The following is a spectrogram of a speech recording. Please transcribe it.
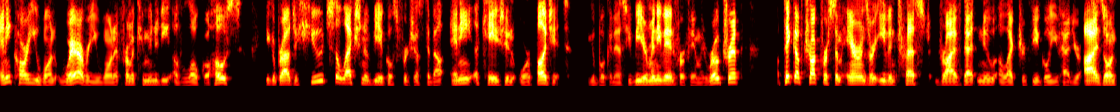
any car you want wherever you want it from a community of local hosts. You can browse a huge selection of vehicles for just about any occasion or budget. You can book an SUV or minivan for a family road trip, a pickup truck for some errands, or even test drive that new electric vehicle you've had your eyes on.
